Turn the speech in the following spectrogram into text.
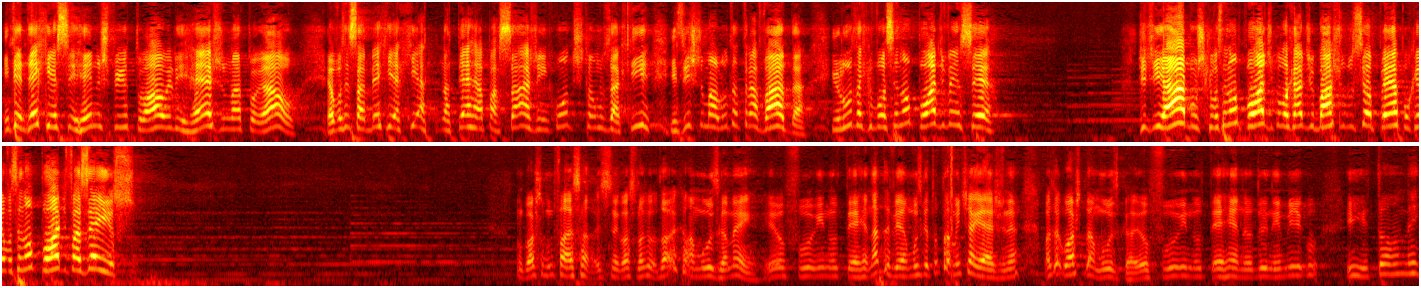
entender que esse reino espiritual ele rege o natural, é você saber que aqui na terra a passagem, enquanto estamos aqui, existe uma luta travada, e luta que você não pode vencer de diabos que você não pode colocar debaixo do seu pé, porque você não pode fazer isso. Não gosto muito de falar essa, esse negócio, não. Eu adoro aquela música, amém? Eu fui no terreno. Nada a ver, a música é totalmente herege, né? Mas eu gosto da música. Eu fui no terreno do inimigo e tomei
